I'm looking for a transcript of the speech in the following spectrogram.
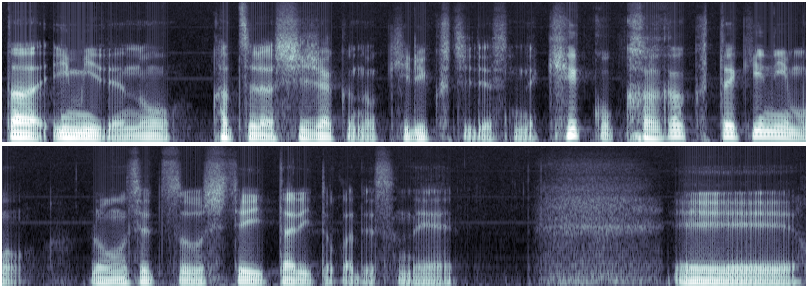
た意味での桂枝雀の切り口ですね。結構科学的にも論説をしていたりとかですね。えー、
